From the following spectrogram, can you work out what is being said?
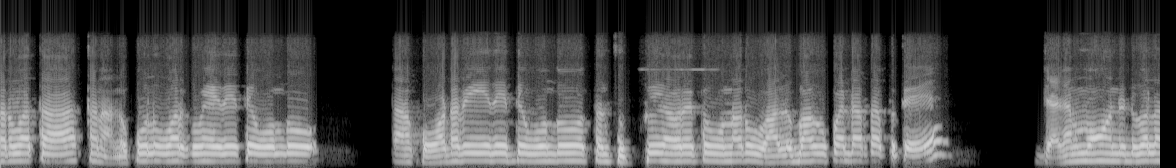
తర్వాత తన అనుకూల వర్గం ఏదైతే ఉందో తన కోటరీ ఏదైతే ఉందో తన చుట్టూ ఎవరైతే ఉన్నారో వాళ్ళు బాగుపడ్డారు తప్పితే జగన్మోహన్ రెడ్డి వల్ల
